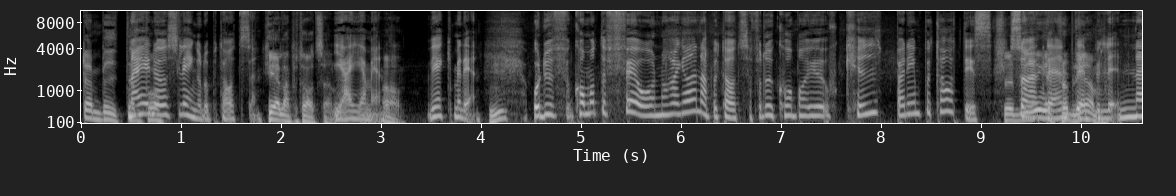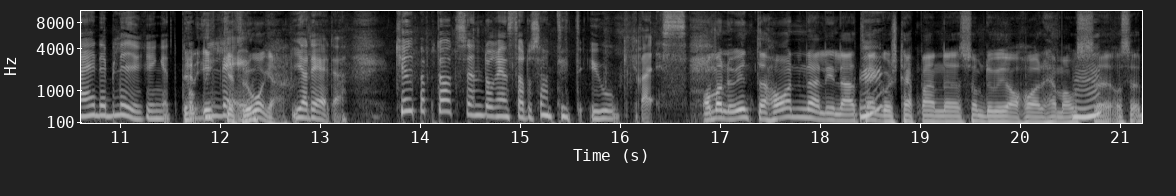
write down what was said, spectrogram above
den biten Nej, på då slänger du potatisen. hela potatisen? Jajamän. Ja. Mm. Väck med den. Och du kommer inte få några gröna potatisar för du kommer ju kupa din potatis. Så det blir inget inte problem? blir- nej, det blir inget Det är en problem. icke-fråga. Ja, det är det. Kupa potatisen, då rensar du samtidigt ogräs. Om man nu inte har den där lilla Mm. trädgårdstäppan eh, som du och jag har hemma hos eh, och så, eh,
